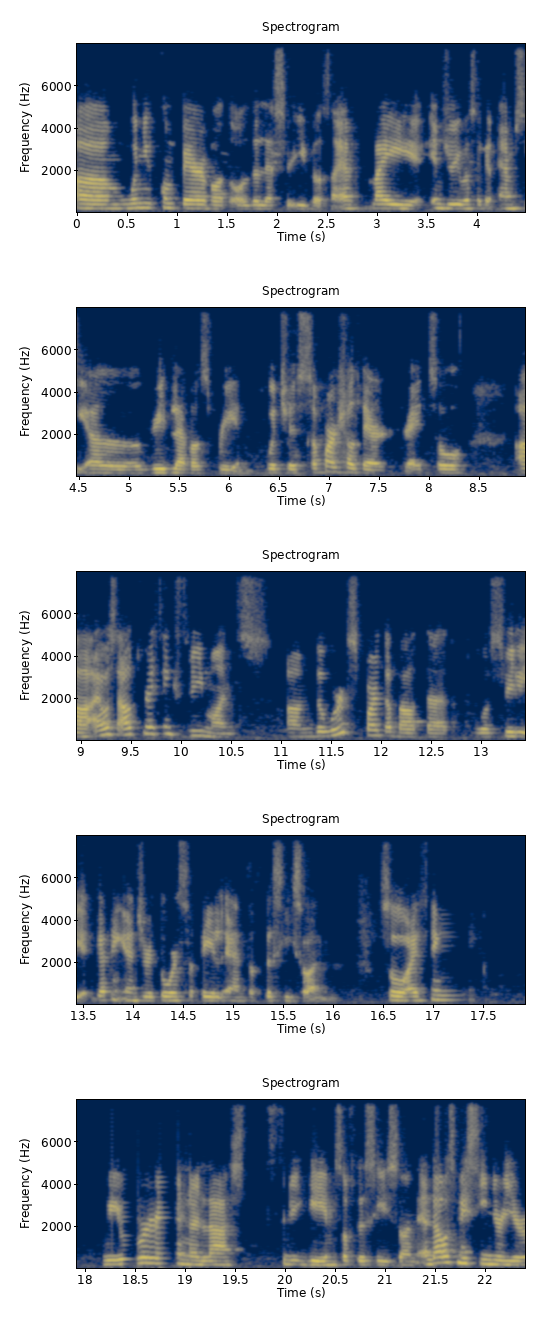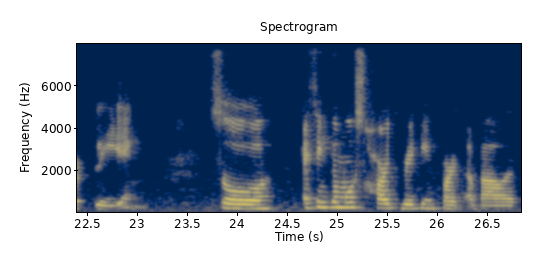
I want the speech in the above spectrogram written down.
um, when you compare about all the lesser evils, I, my injury was like an MCL grade level sprain, which is a partial tear, right? So uh, I was out for I think three months. Um, the worst part about that was really getting injured towards the tail end of the season. So I think we were in our last three games of the season, and that was my senior year of playing. So I think the most heartbreaking part about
